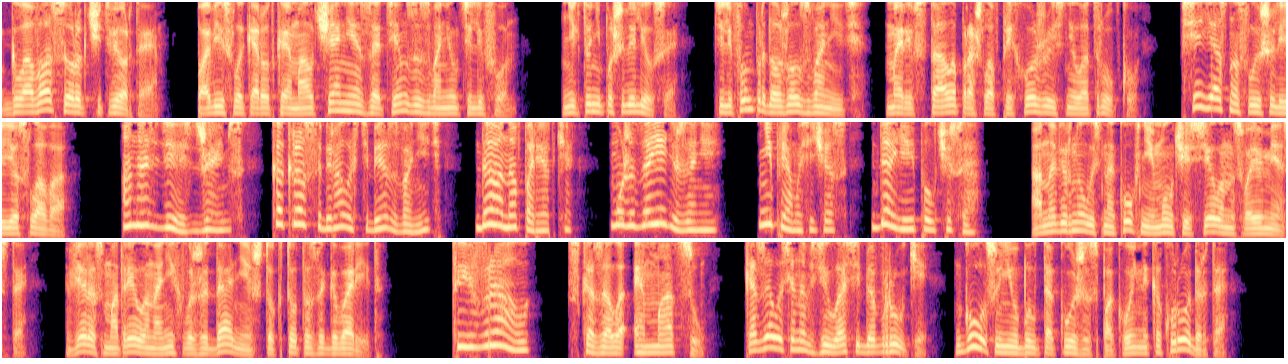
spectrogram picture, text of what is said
Глава 44. Повисло короткое молчание, затем зазвонил телефон. Никто не пошевелился. Телефон продолжал звонить. Мэри встала, прошла в прихожую и сняла трубку. Все ясно слышали ее слова. «Она здесь, Джеймс. Как раз собиралась тебе звонить. Да, она в порядке. Может, заедешь за ней? Не прямо сейчас. Дай ей полчаса». Она вернулась на кухню и молча села на свое место. Вера смотрела на них в ожидании, что кто-то заговорит. «Ты врал», — сказала Эмма отцу. Казалось, она взяла себя в руки. Голос у нее был такой же спокойный, как у Роберта.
